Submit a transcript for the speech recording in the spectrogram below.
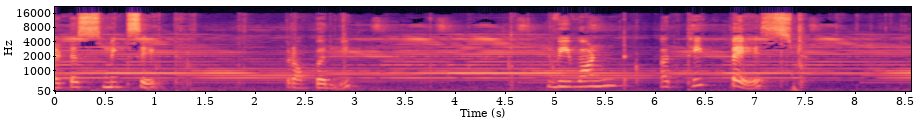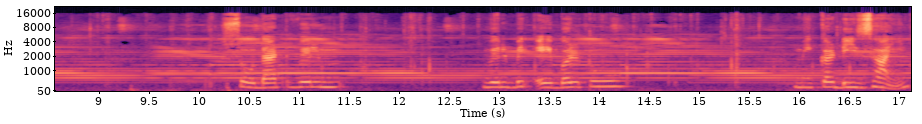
let us mix it properly. We want a thick paste so that will will be able to make a design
